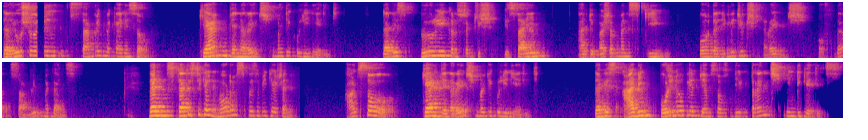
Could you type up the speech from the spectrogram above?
The usual sampling mechanism can generate multicollinearity. That is purely constructed design and measurement scheme for the limited range of the sampling mechanism. Then statistical model specification also can generate multicollinearity. That is adding polynomial terms of the trend indicators.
